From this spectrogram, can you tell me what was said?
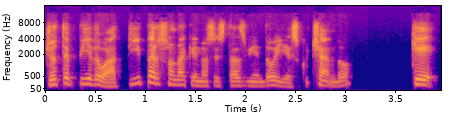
Yo te pido a ti, persona que nos estás viendo y escuchando, que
